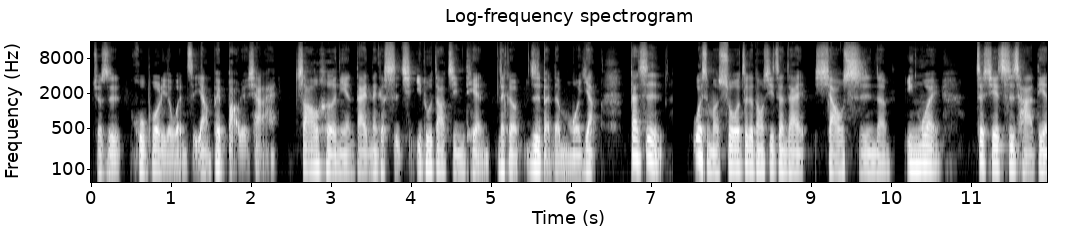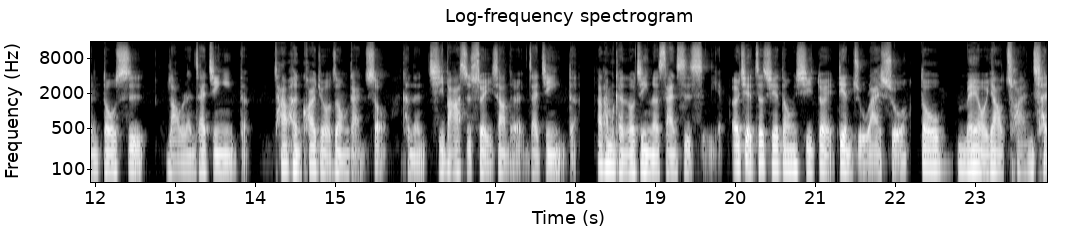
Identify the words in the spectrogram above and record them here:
就是琥珀里的蚊子一样被保留下来。昭和年代那个时期，一路到今天那个日本的模样，但是为什么说这个东西正在消失呢？因为这些吃茶店都是老人在经营的，他很快就有这种感受，可能七八十岁以上的人在经营的。那他们可能都经营了三四十年，而且这些东西对店主来说都没有要传承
